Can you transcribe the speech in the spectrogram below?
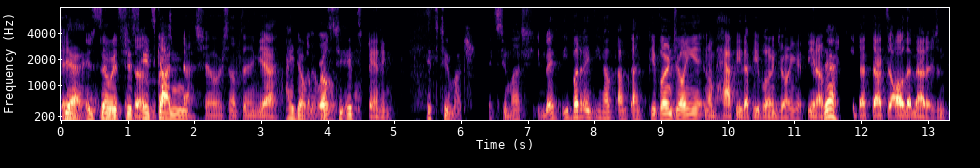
Yeah, and so it's just- a it's gotten- Vegas show or something. Yeah, I don't the know. world's It's too, it's expanding. it's too much. It's too much, but you know, I'm, I, people are enjoying it, and I'm happy that people are enjoying it. You know, Yeah, that that's all that matters. And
